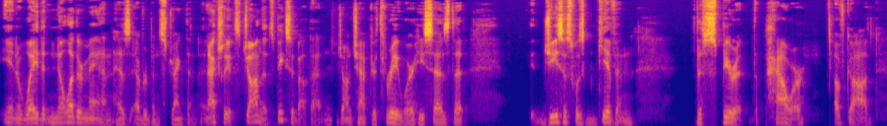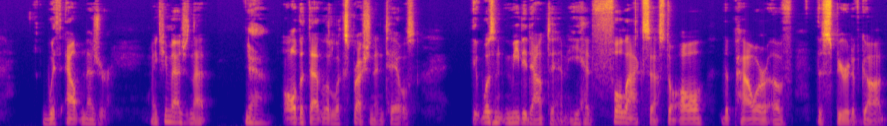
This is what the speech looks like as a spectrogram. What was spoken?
in a way that no other man has ever been strengthened. And actually, it's John that speaks about that in John chapter 3, where he says that Jesus was given the spirit, the power of God without measure. Like, can you imagine that? Yeah. All that that little expression entails. It wasn't meted out to him. He had full access to all the power of the Spirit of God.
